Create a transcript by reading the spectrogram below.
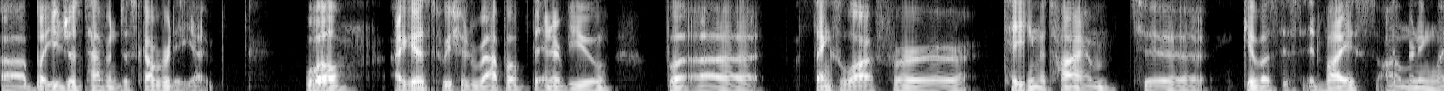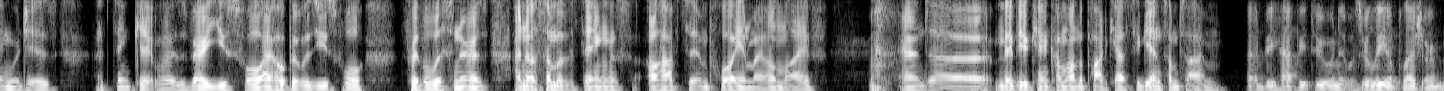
uh, but you just haven't discovered it yet. Well, I guess we should wrap up the interview. But uh, thanks a lot for taking the time to give us this advice on learning languages. I think it was very useful. I hope it was useful for the listeners. I know some of the things I'll have to employ in my own life. and uh, maybe you can come on the podcast again sometime. I'd be happy to, and it was really a pleasure.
